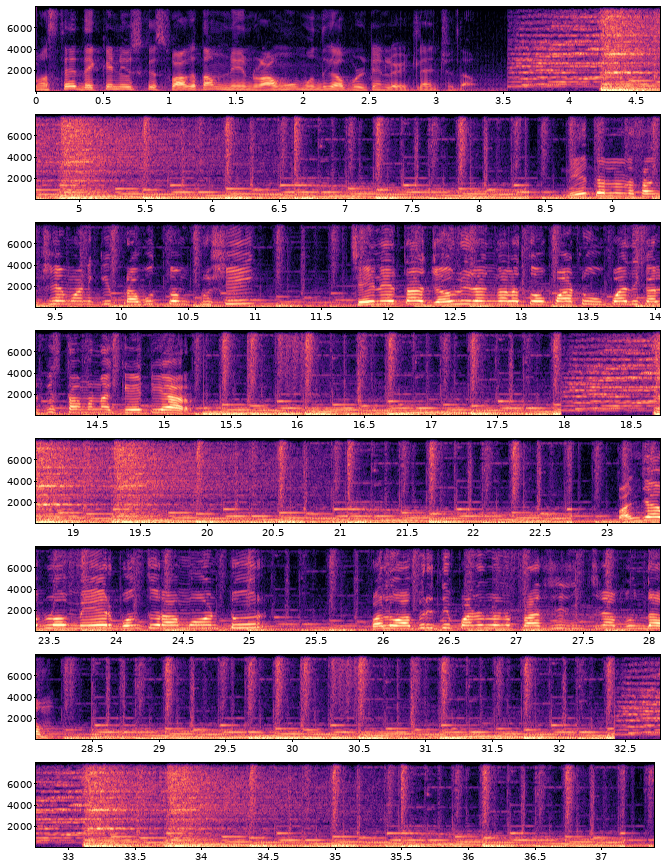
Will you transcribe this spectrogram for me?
నమస్తే దెక్కే న్యూస్కి స్వాగతం. నేను రాము ముందుగా బులెటిన్లో హెడ్లైన్ చూద్దాం. నేతల సంక్షేమానికి ప్రభుత్వం కృషి చేనేత జౌలి రంగాలతో పాటు ఉపాధి కల్పిస్తామన్న కేటీఆర్. పంజాబ్లో మేయర్ బొంతు రామ్మోహన్ టూర్ పలు అభివృద్ధి పనులను ప్రదర్శించిన బృందం.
